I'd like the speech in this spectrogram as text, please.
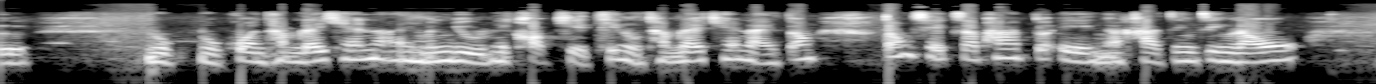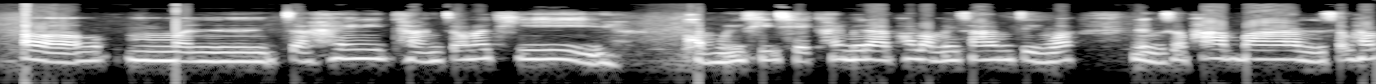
อ หนูหนูควรทำได้แค่ไหน มันอยู่ในขอบเขตที่หนูทำได้แค่ไหน ต้องต้องเช็คสภาพตัวเองอะค่ะ จริง ๆ แล้วเออมันจะให้ทางเจ้าหน้าที่ของมูลนิธิเช็คให้ไม่ได้เพราะเราไม่ทราบจริงว่าหนึ่งสภาพบ้านสภาพ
